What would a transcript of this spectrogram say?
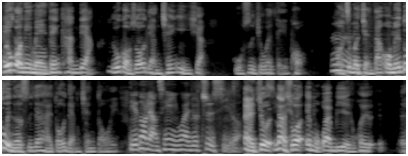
如果你每天看量，如果说两千亿以下，股市就会跌破。哦，这么简单。我们录影的时间还多两千多亿，跌到两千一万就窒息了。哎，就那时候 M1B 也会呃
